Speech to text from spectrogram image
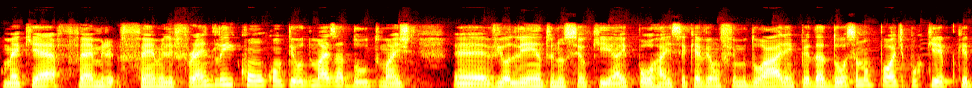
como é que é, family, family friendly com conteúdo mais adulto, mais é, violento e não sei o que. Aí, porra, aí você quer ver um filme do Alien, Predador, você não pode, por quê? Porque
